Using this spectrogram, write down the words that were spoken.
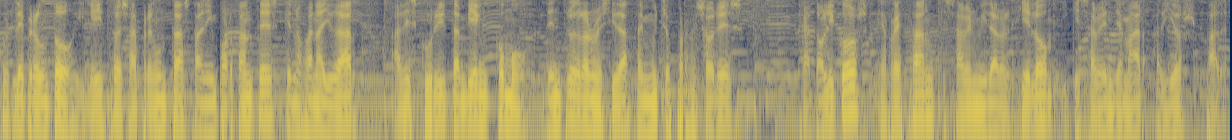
pues le preguntó y le hizo esas preguntas tan importantes que nos van a ayudar a descubrir también cómo dentro de la universidad hay muchos profesores católicos que rezan, que saben mirar al cielo y que saben llamar a Dios Padre.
